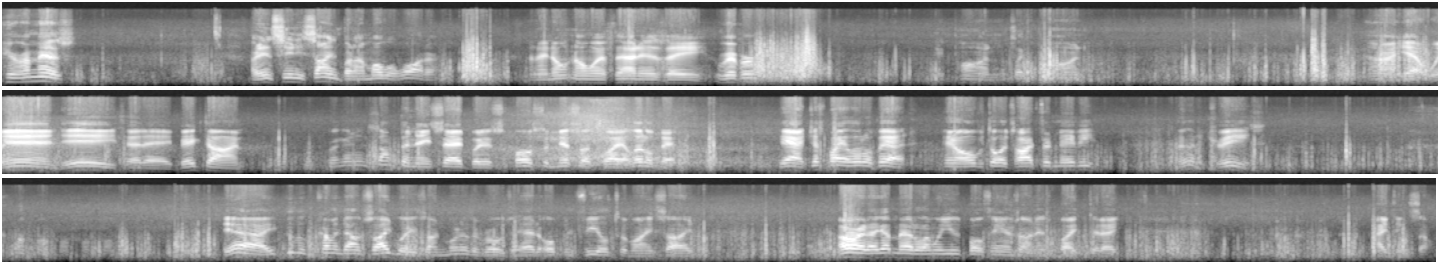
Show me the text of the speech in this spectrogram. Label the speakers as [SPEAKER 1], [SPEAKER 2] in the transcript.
[SPEAKER 1] Here I'm is. I didn't see any signs, but I'm over water. And I don't know if that is a river, a pond. Looks like a pond. Alright, yeah, windy today. Big time. Bringing in something, they said, but it's supposed to miss us by a little bit. Yeah, just by a little bit. You know, over towards Hartford, maybe. Look at the trees. Yeah, I coming down sideways on one of the roads that had open field to my side. All right, I got metal. I'm going to use both hands on his bike today. I think so.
